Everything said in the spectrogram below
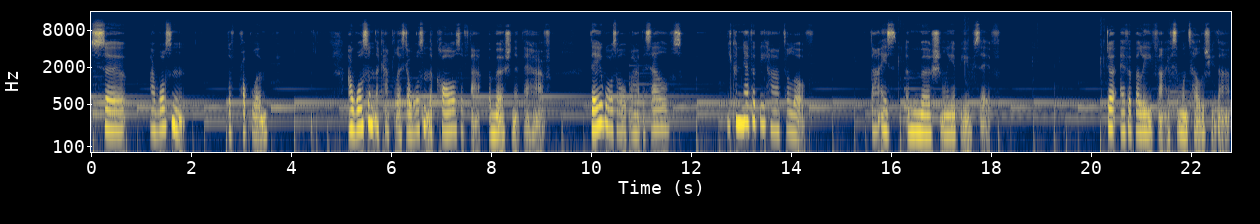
So I wasn't the problem. I wasn't the catalyst. I wasn't the cause of that immersion that they have. They was all by themselves. You can never be hard to love. That is emotionally abusive. Don't ever believe that if someone tells you that.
